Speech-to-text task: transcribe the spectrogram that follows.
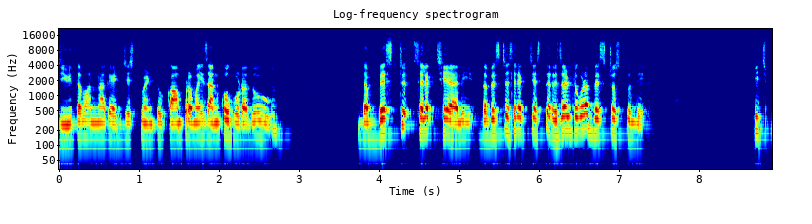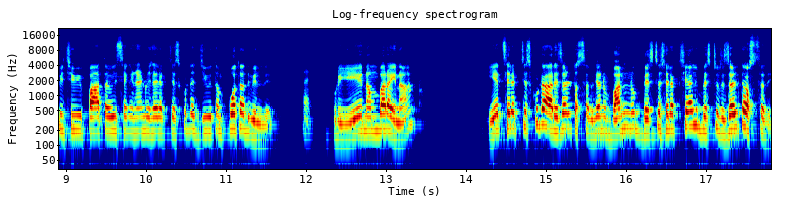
జీవితం అన్నాక అడ్జస్ట్మెంట్ కాంప్రమైజ్ అనుకోకూడదు. ద బెస్ట్ సెలెక్ట్ చేయాలి. ద బెస్ట్ సెలెక్ట్ చేస్తే రిజల్ట్ కూడా బెస్ట్ వస్తుంది. పిచ్చి పిచ్చివి పాతవి సెకండ్ హ్యాండ్వి సెలెక్ట్ చేసుకుంటే జీవితం పోతుంది వీళ్ళది. ఇప్పుడు ఏ నంబర్ అయినా ఏది సెలెక్ట్ చేసుకుంటే ఆ రిజల్ట్ వస్తుంది. కానీ వన్ బెస్ట్ సెలెక్ట్ చేయాలి బెస్ట్ రిజల్ట్ వస్తుంది.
